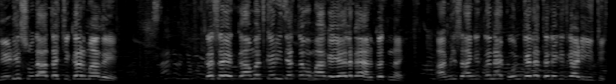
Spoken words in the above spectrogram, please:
लेडीजसुद्धा आता चिकार माग आहेत. कसं आहे कामच करीत येत तर मागे यायला काय हरकत नाही. आम्ही सांगितलं नाही फोन केला तर लगेच गाडी येतीच.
